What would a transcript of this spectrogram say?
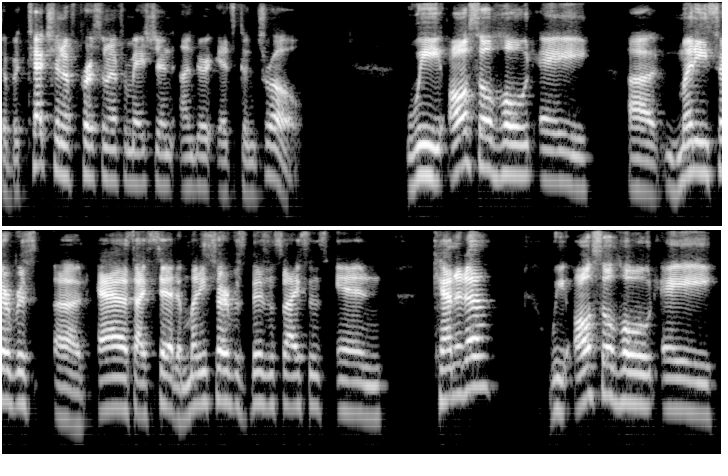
the protection of personal information under its control. We also hold a uh, money service, uh, as I said, a money service business license in Canada. We also hold a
